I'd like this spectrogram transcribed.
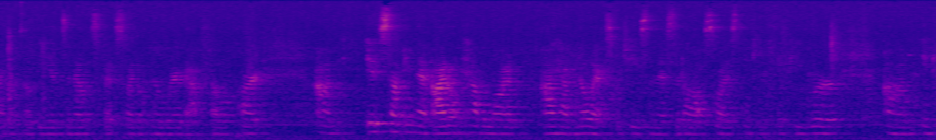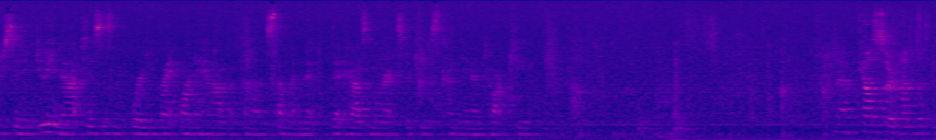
I don't know the ins and outs of it, so I don't know where that fell apart. Um, it's something that I don't have a lot of, I have no expertise in this at all, so I was thinking if you were um, interested in doing that, this isn't where you might want to have um, someone that, that has more expertise come in and talk to you. Uh, Councillor Hundleby.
